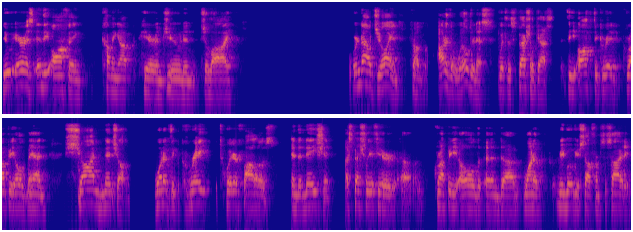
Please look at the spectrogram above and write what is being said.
new eras in the offing coming up here in June and July. We're now joined from out of the wilderness with a special guest, the off the grid grumpy old man, Sean Mitchell, one of the great Twitter follows in the nation, especially if you're uh, grumpy, old, and uh, want to remove yourself from society.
